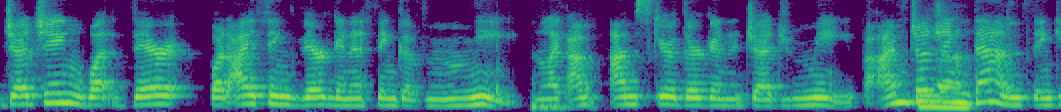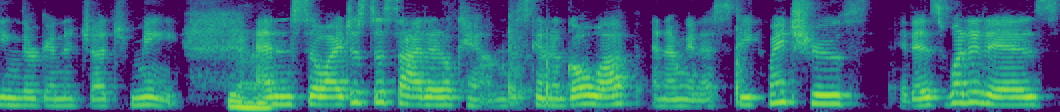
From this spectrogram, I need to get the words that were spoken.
judging what they're what I think they're gonna think of me. And like I'm I'm scared they're gonna judge me, but I'm judging them thinking they're gonna judge me. Yeah. And so I just decided, okay, I'm just gonna go up and I'm gonna speak my truth. It is what it is.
